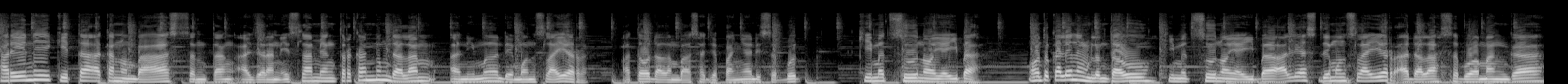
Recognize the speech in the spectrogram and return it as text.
hari ini kita akan membahas tentang ajaran Islam yang terkandung dalam anime Demon Slayer atau dalam bahasa Jepangnya disebut Kimetsu no Yaiba. Untuk kalian yang belum tahu, Kimetsu no Yaiba alias Demon Slayer adalah sebuah manga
